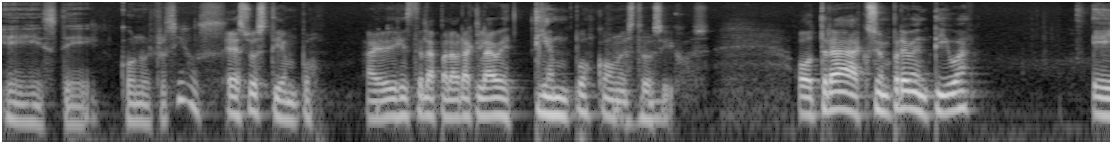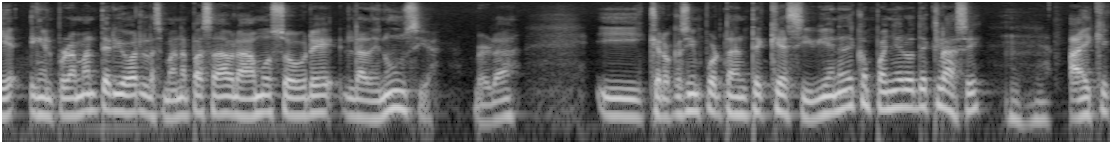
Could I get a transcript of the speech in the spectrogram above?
este, con nuestros hijos. Eso es tiempo. Ahí dijiste la palabra clave, tiempo con nuestros hijos. Otra acción preventiva, eh, en el programa anterior, la semana pasada, hablábamos sobre la denuncia, ¿verdad? Y creo que es importante que si viene de compañeros de clase, hay que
